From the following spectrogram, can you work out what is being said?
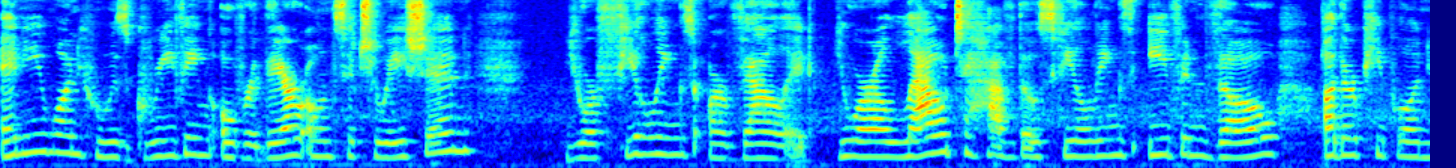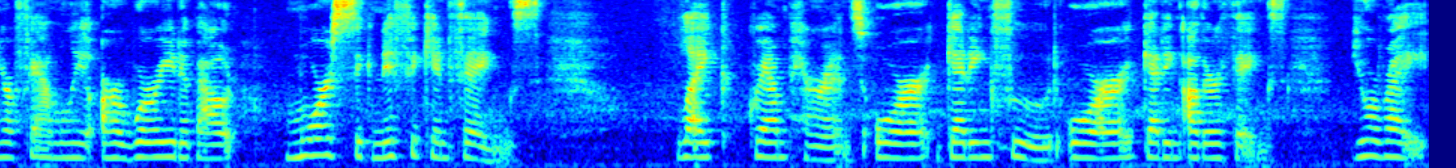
Anyone who is grieving over their own situation, your feelings are valid. You are allowed to have those feelings even though other people in your family are worried about more significant things like grandparents or getting food or getting other things. You're right.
